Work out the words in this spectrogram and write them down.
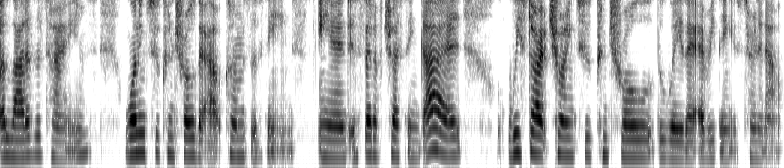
a lot of the times wanting to control the outcomes of things. And instead of trusting God, we start trying to control the way that everything is turning out.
